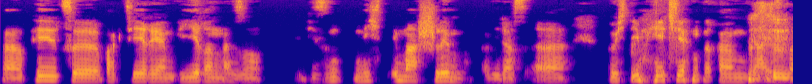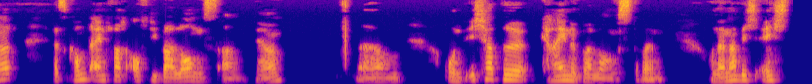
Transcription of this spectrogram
äh, Pilze, Bakterien, Viren, also die sind nicht immer schlimm, wie das äh, durch die Medien ähm, geistert es kommt einfach auf die Balance an, ja. Ähm, und ich hatte keine Balance drin. Und dann habe ich echt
